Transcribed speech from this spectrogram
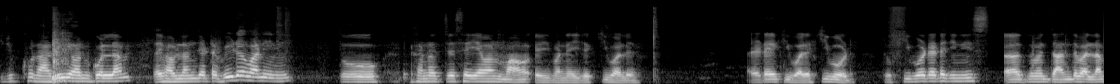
কিছুক্ষণ আগেই অন করলাম, তাই ভাবলাম যে একটা ভিডিও বানিয়ে নিই। তো এখানে হচ্ছে সেই আমার মা, এই মানে এই যে কী বলে, আর এটাকে কী বলে কিবোর্ড তো কিবোর্ড একটা জিনিস তোমার জানতে পারলাম,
